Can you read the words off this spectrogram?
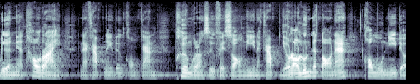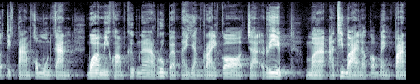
เดือนเนี่ยเท่าไหร่ นะครับในเรื่องของการเพิ่มกำลังซื้อเฟส2นี้นะครับเดี๋ยวเราลุ้นกันต่อนะ ข้อมูลนี้เดี๋ยวติดตามข้อมูลกัน ว่ามีความคืบหน้ารูปแบบไหนอย่างไรก็จะรีบมาอธิบายแล้วก็แบ่งปัน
